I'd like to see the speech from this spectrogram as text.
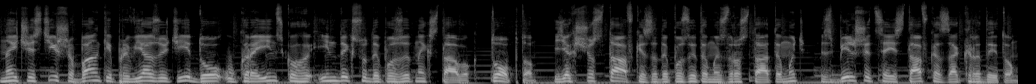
найчастіше банки прив'язують її до українського індексу депозитних ставок. Тобто, якщо ставки за депозитами зростатимуть, збільшиться і ставка за кредитом.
